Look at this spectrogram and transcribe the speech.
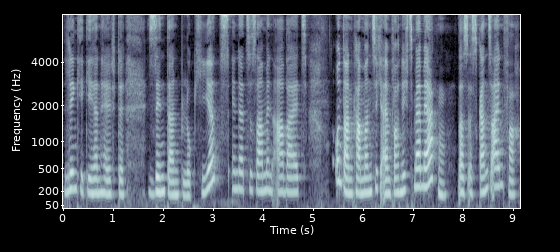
linke Gehirnhälfte sind dann blockiert in der Zusammenarbeit und dann kann man sich einfach nichts mehr merken. Das ist ganz einfach.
